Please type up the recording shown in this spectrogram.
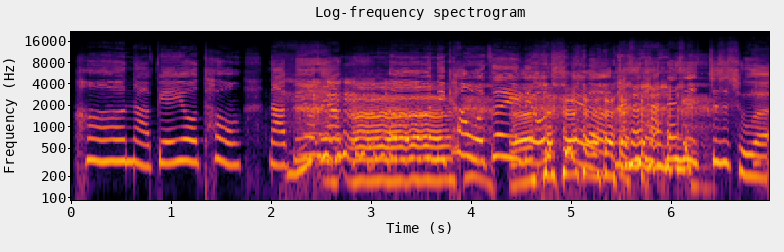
呵，哪边又痛，哪边又 痒，你看我这里流血了。但是他，但是就是除了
